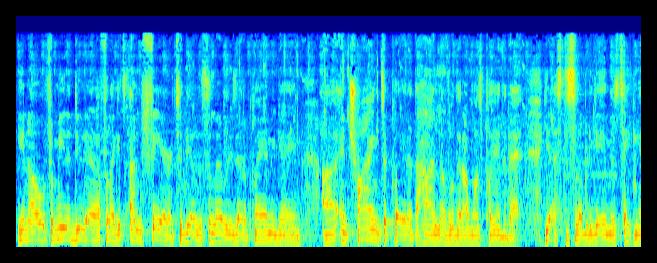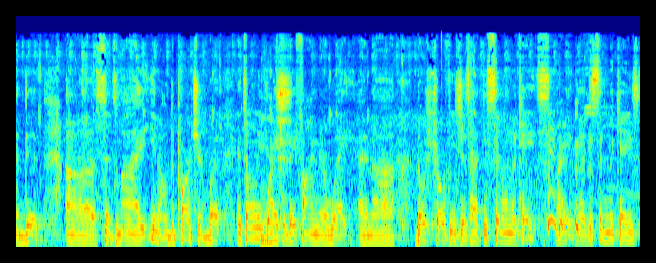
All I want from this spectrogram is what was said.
You know, for me to do that, I feel like it's unfair to the other celebrities that are playing the game uh, and trying to play it at the high level that I once played it at. Yes, the celebrity game is taking a dip uh, since my, you know, departure, but it's only right that they find their way. And uh, those trophies just have to sit on the case, right? they have to sit in the case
